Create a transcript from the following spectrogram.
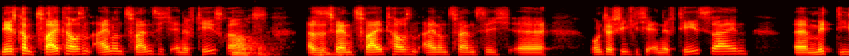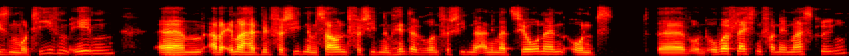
Nee, es kommen 2021 NFTs raus. Okay. Also es werden 2021 äh, unterschiedliche NFTs sein, äh, mit diesen Motiven eben. Mhm. Ähm, aber immer halt mit verschiedenem Sound, verschiedenem Hintergrund, verschiedenen Animationen und äh, und Oberflächen von den Mastkrügen,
